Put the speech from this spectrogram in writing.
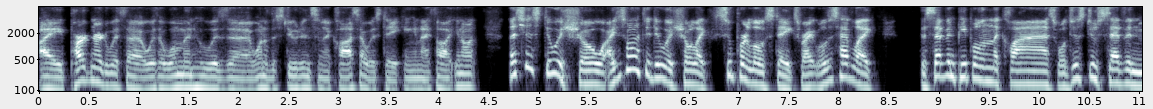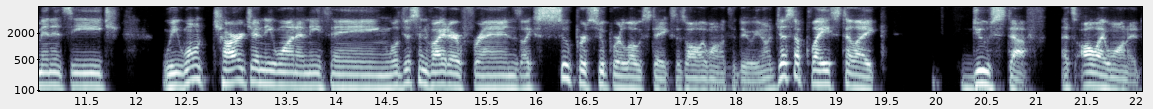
I partnered with a with a woman who was uh, one of the students in a class I was taking, and I thought, you know what, let's just do a show. I just wanted to do a show like super low stakes, right? We'll just have like the seven people in the class. We'll just do seven minutes each. We won't charge anyone anything. We'll just invite our friends. Like super super low stakes is all I wanted to do. You know, just a place to like do stuff. That's all I wanted.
